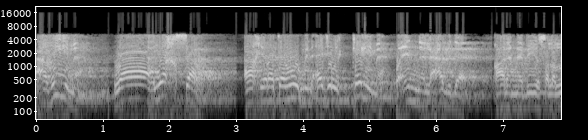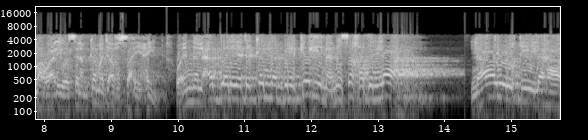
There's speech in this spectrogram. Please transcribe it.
عظيمة ويخسر آخرته من أجل كلمة وإن العبد قال النبي صلى الله عليه وسلم كما جاء في الصحيحين وإن العبد ليتكلم بالكلمة من سخط الله لا يلقي لها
